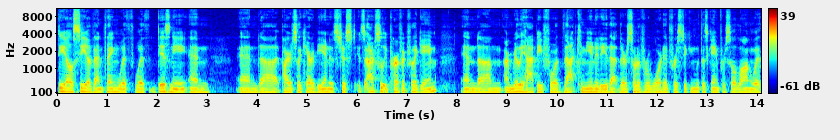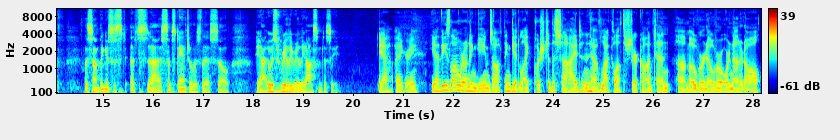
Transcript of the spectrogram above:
DLC event thing with, with Disney and and uh, Pirates of the Caribbean, it's just it's absolutely perfect for the game and um, I'm really happy for that community that they're sort of rewarded for sticking with this game for so long with with something as, as uh, substantial as this. So, yeah, it was really really awesome to see. Yeah, I agree. Yeah, these long running games often get like pushed to the side and have lackluster content um, over and over or none at all.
